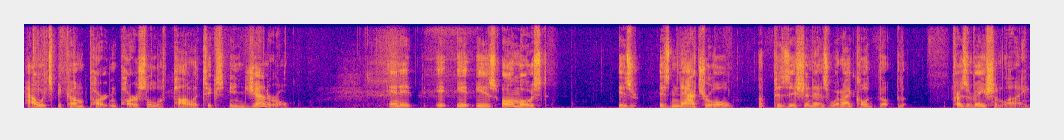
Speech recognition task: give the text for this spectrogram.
how it's become part and parcel of politics in general. And it, it, it is almost as, as natural a position as what I call the, the preservation line.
